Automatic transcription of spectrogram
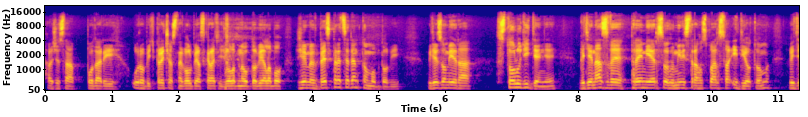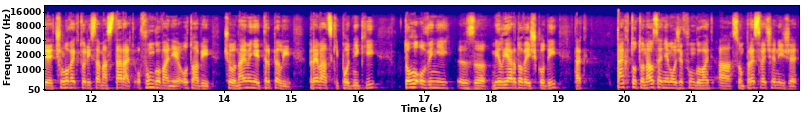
a že sa podarí urobiť predčasné voľby a skrátiť volebné obdobie, lebo žijeme v bezprecedentnom období, kde zomiera 100 ľudí denne, kde nazve premiér svojho ministra hospodárstva idiotom, kde človek, ktorý sa má starať o fungovanie, o to, aby čo najmenej trpeli prevádzky podniky, toho obviní z miliardovej škody, tak takto to naozaj nemôže fungovať a som presvedčený, že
